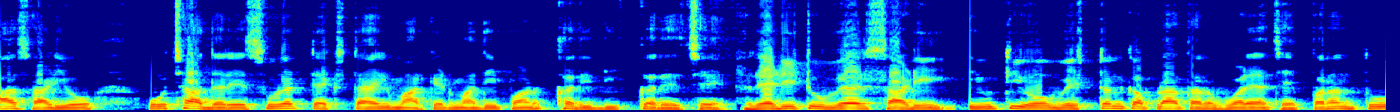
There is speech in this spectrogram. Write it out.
આ સાડીઓ ઓછા દરે સુરત ટેક્સટાઇલ માર્કેટમાંથી પણ ખરીદી કરે છે. રેડી ટુ વેર સાડી યુવતીઓ વેસ્ટર્ન કપડાં તરફ વળ્યા છે, પરંતુ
